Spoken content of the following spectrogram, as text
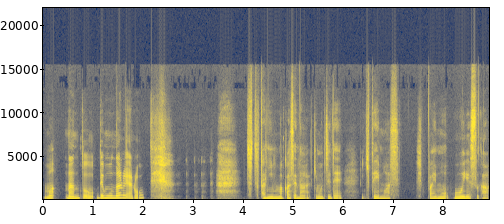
まあ、なんとでもなるやろっていう ちょっと他人任せな気持ちで生きています。失敗も多いですが、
